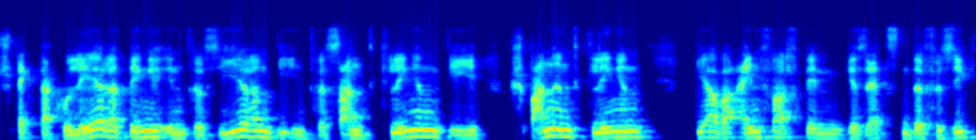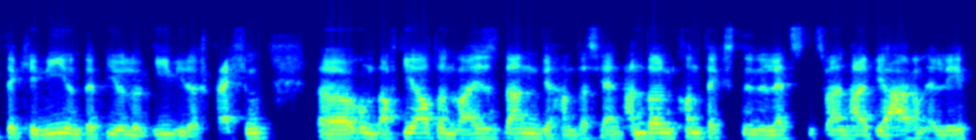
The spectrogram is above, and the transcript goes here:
spektakuläre Dinge interessieren, die interessant klingen, die spannend klingen, die aber einfach den Gesetzen der Physik, der Chemie und der Biologie widersprechen. Äh, und auf die Art und Weise dann, wir haben das ja in anderen Kontexten in den letzten zweieinhalb Jahren erlebt,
